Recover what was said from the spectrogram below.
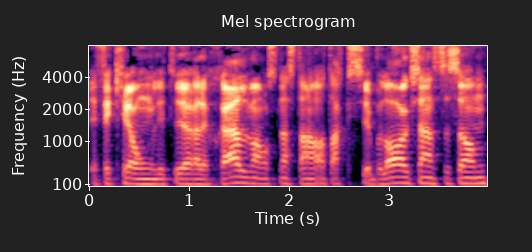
det är för krångligt att göra det själv. Man måste nästan ha ett aktiebolag känns det som.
